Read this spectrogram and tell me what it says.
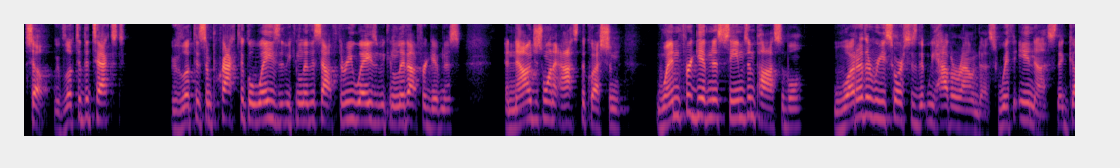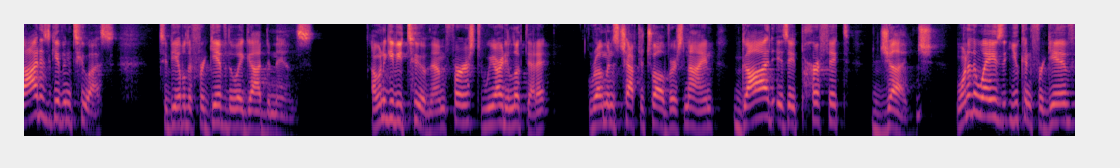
So we've looked at the text. We've looked at some practical ways that we can live this out, three ways that we can live out forgiveness. And now I just want to ask the question when forgiveness seems impossible, what are the resources that we have around us, within us, that God has given to us to be able to forgive the way God demands? I want to give you two of them. First, we already looked at it. Romans chapter 12, verse 9. God is a perfect judge. One of the ways that you can forgive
